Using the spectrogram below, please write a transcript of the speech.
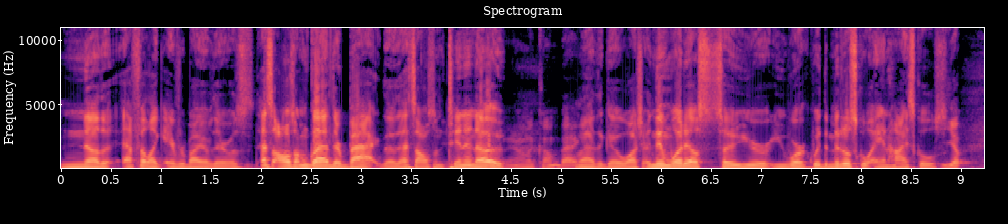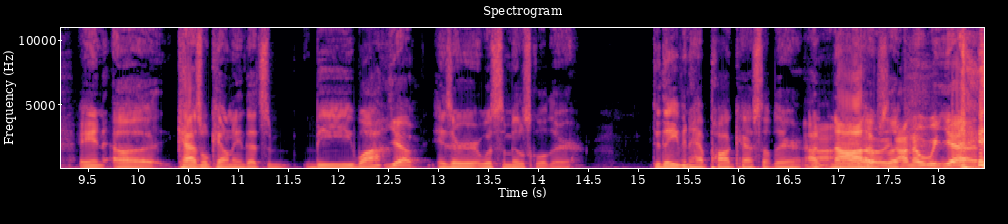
Another. I felt like everybody over there was. That's awesome. I'm glad they're back though. That's awesome. Ten and zero. They're on a comeback. I'm gonna go watch. And then what else? So you're you work with the middle school and high schools. Yep. And uh, Caswell County. That's B Y. Yeah. Is there? What's the middle school there? Do they even have podcasts up there? Uh, I, nah, I know, so. I know. We yeah, they,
